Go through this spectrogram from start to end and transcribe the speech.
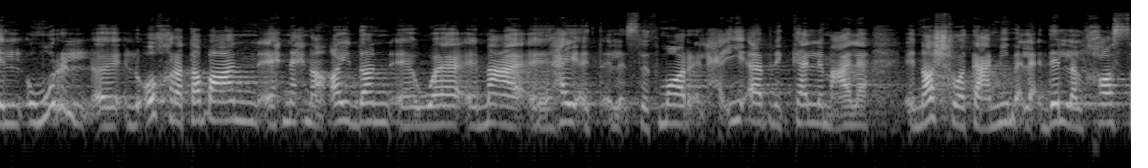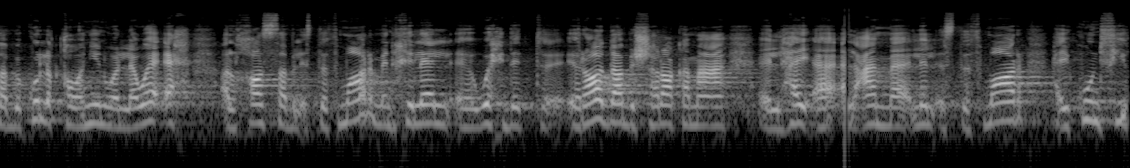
الأمور الأخرى طبعا إحنا إحنا أيضا ومع هيئة الاستثمار الحقيقة بنتكلم على نشر وتعميم الأدلة الخاصة بكل القوانين واللوائح الخاصة بالاستثمار من خلال وحدة إرادة بالشراكة مع الهيئة العامة للاستثمار. هيكون في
